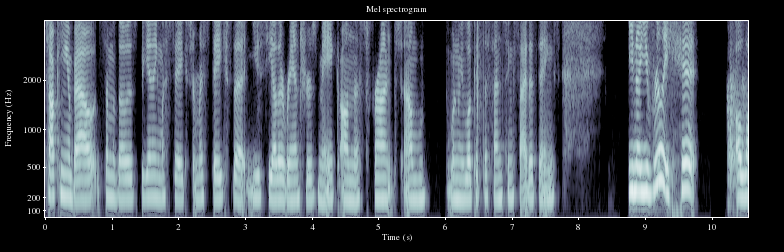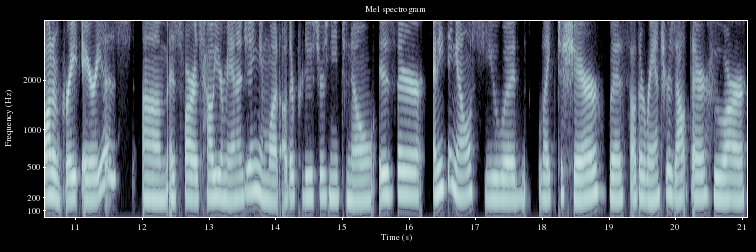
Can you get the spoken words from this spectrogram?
talking about some of those beginning mistakes or mistakes that you see other ranchers make on this front um, when we look at the fencing side of things. You know, you've really hit a lot of great areas um, as far as how you're managing and what other producers need to know. Is there anything else you would like to share with other ranchers out there who are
